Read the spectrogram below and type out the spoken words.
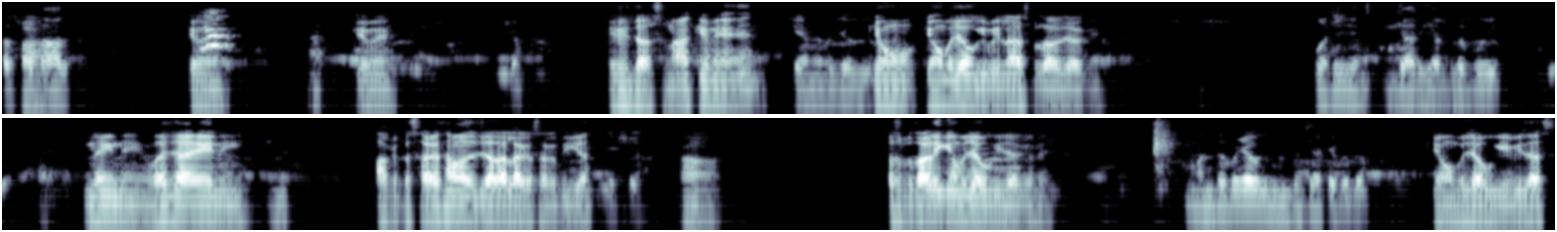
ਹਸਪਤਾਲ ਕਿਵੇਂ ਕਿਵੇਂ ਇਹ ਵੀ ਦੱਸ ਨਾ ਕਿਵੇਂ ਕਿਉਂ ਕਿਉਂ ਬੁਝਾਊਗੀ ਪਹਿਲਾਂ ਹਸਪਤਾਲ ਜਾ ਕੇ ਉੱਥੇ ਜ਼ਿਆਦਾ ਅੱਗ ਲੱਗੂਗੀ ਨਹੀਂ ਨਹੀਂ ਵਜ੍ਹਾ ਇਹ ਨਹੀਂ ਅੱਗ ਤਾਂ ਸਾਰੇ ਥਾਂ ਜ਼ਿਆਦਾ ਲੱਗ ਸਕਦੀ ਆ ਹਾਂ ਹਸਪਤਾਲ ਹੀ ਕਿਉਂ ਬੁਝਾਊਗੀ ਜਾ ਕੇ ਫਿਰ ਮੰਦਰ ਬੁਝਾਓਗੇ ਮੰਦਰ ਜਾ ਕੇ ਪਹਿਲਾਂ ਕਿਉਂ ਬੁਝਾਊਗੀ ਇਹ ਵੀ ਦੱਸ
